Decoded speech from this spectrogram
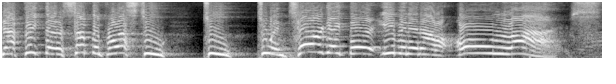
And I think there is something for us to, to, to interrogate there even in our own lives.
